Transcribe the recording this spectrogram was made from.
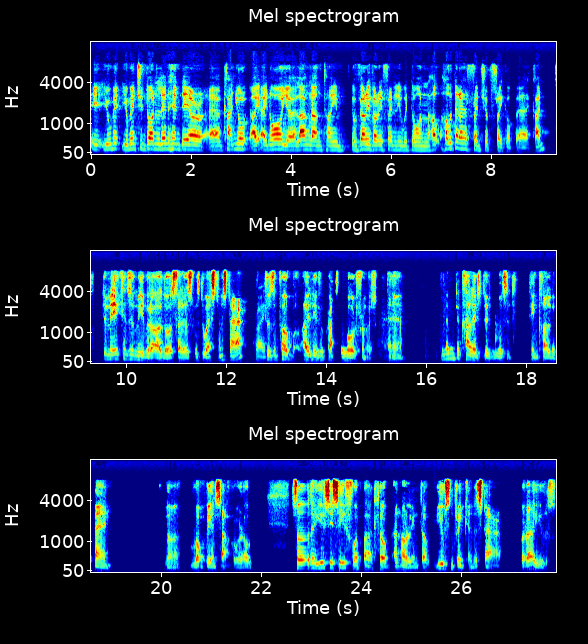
you you mentioned Donal Lenihan there. Uh, can you? I, I know you're a long, long time. You're very, very friendly with Don. How how did that friendship strike up, uh, Con? The makings of me with all those fellows was the Western Star. Right. It was a pub. I live across the road from it. Um, when I went to college, there was a thing called a band uh, rugby and soccer were out. So the UCC football club and hurling club used to drink in the star, but I used.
